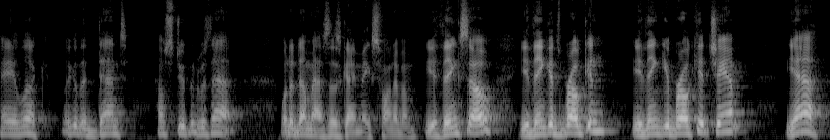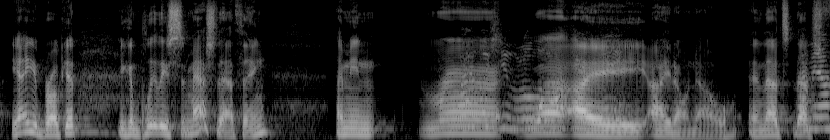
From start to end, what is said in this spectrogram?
hey, look, look at the dent. How stupid was that? What a dumbass. This guy makes fun of him. You think so? You think it's broken? You think you broke it, champ? Yeah, yeah, you broke it. You completely smashed that thing. I mean, Why would you roll why- I. I don't know. And that's that's I don't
